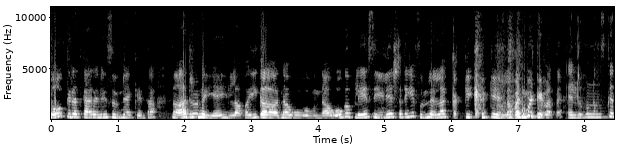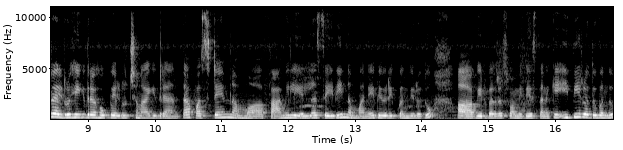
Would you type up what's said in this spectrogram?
ಹೋಗ್ತಿರೋದು ಕಾರಲ್ಲಿ ಸುಮ್ಮನೆ ಯಾಕೆ ಅಂತ. ಆದ್ರೂ ಏ ಇಲ್ಲಪ್ಪ ಈಗ ನಾವು ನಾವು ಹೋಗೋ ಪ್ಲೇಸ್ ಇಳಿಯೋಷ್ಟೊತ್ತಿಗೆ ಫುಲ್ ಎಲ್ಲ ಕಕ್ಕಿ ಕಕ್ಕಿ ಎಲ್ಲ ಬಂದ್ಬಿಟ್ಟಿರತ್ತೆ. ಎಲ್ರಿಗೂ ನಮಸ್ಕಾರ. ಎಲ್ಲರೂ ಹೇಗಿದ್ರೆ ಹೋಪ್ ಎಲ್ಲರೂ ಚೆನ್ನಾಗಿದ್ರೆ ಅಂತ. ಫಸ್ಟ್ ಟೈಮ್ ನಮ್ಮ ಫ್ಯಾಮಿಲಿ ಎಲ್ಲ ಸೇರಿ ನಮ್ಮ ಮನೆ ದೇವರಿಗೆ ಬಂದಿರೋದು ಆ, ವೀರಭದ್ರ ಸ್ವಾಮಿ ದೇವಸ್ಥಾನಕ್ಕೆ. ಇದಿರೋದು ಬಂದು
